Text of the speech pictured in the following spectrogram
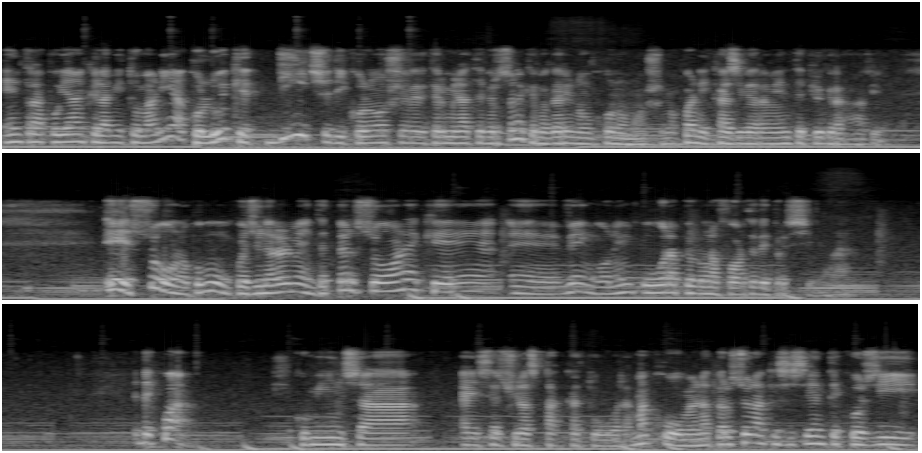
entra poi anche la mitomania, colui che dice di conoscere determinate persone che magari non conosce, ma qua nei casi veramente più gravi. E sono comunque generalmente persone che eh, vengono in cura per una forte depressione. Ed è qua che comincia esserci la staccatura. Ma come? Una persona che si sente così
